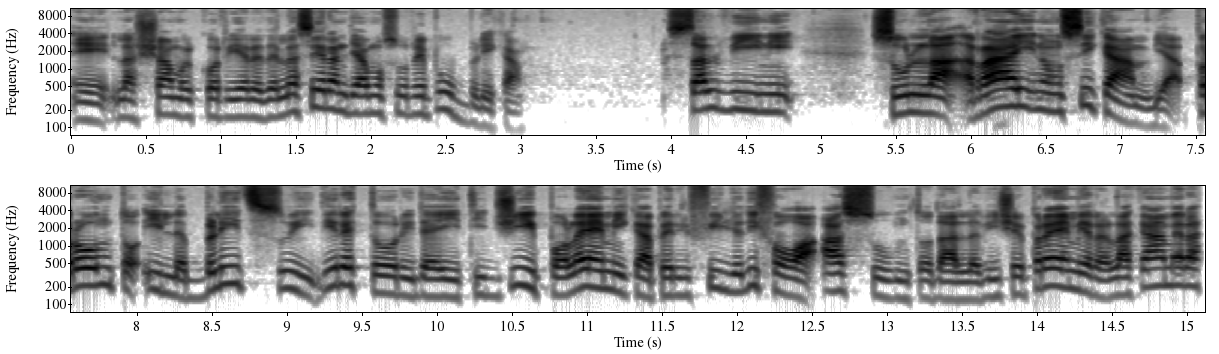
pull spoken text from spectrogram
E lasciamo il Corriere della Sera, andiamo su Repubblica. Salvini sulla RAI non si cambia, pronto il blitz sui direttori dei TG, polemica per il figlio di Foa assunto dal vice premier, la Camera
